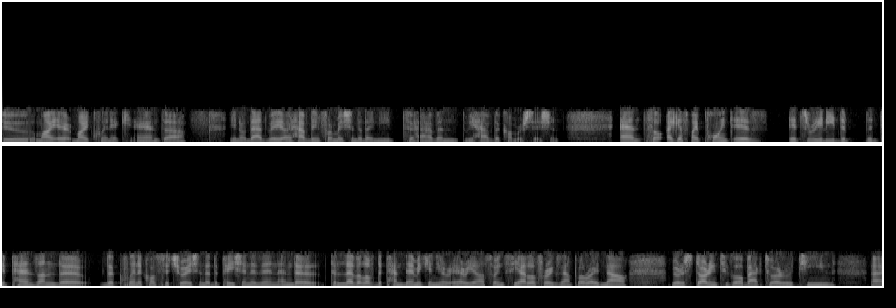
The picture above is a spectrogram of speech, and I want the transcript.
to my my clinic, and uh, you know that way I have the information that I need to have, and we have the conversation. And so I guess my point is, it's really de- it depends on the the clinical situation that the patient is in and the the level of the pandemic in your area. So in Seattle, for example, right now we are starting to go back to our routine uh,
